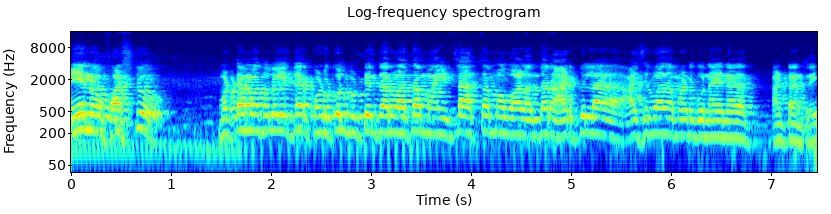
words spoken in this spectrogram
నేను ఫస్ట్ మొట్టమొదలు ఇద్దరు కొడుకులు పుట్టిన తర్వాత మా ఇంట్లో అత్తమ్మ వాళ్ళందరూ ఆడపిల్ల ఆశీర్వాదం అడుగునాయన అంటాన్రి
